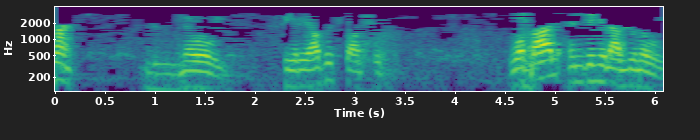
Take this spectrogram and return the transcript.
ማን ነወዊ ፊ ሪያዱ ሷሊሒን ወቃል እንዲህ ይላሉ ነወዊ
